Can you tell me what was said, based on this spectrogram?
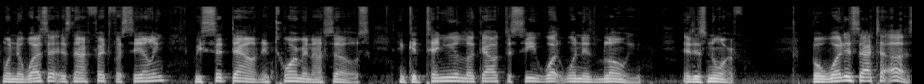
when the weather is not fit for sailing, we sit down and torment ourselves and continue to look out to see what wind is blowing. It is north. But what is that to us?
